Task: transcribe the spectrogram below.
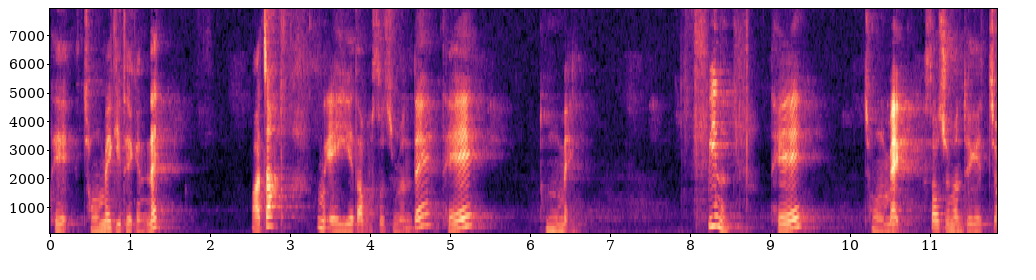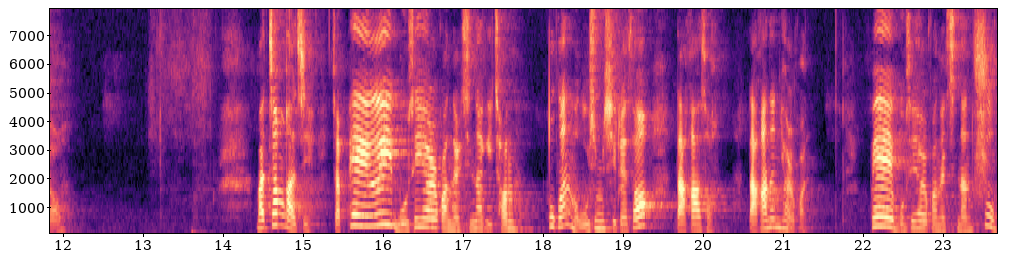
대정맥이 되겠네. 맞아? 그럼 A에다 뭐 써주면 돼? 대동맥. B는 대 정맥 써주면 되겠죠. 마찬가지. 자, 폐의 모세혈관을 지나기 전 혹은 뭐 오심실에서 나가서 나가는 혈관. 폐의 모세혈관을 지난 후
